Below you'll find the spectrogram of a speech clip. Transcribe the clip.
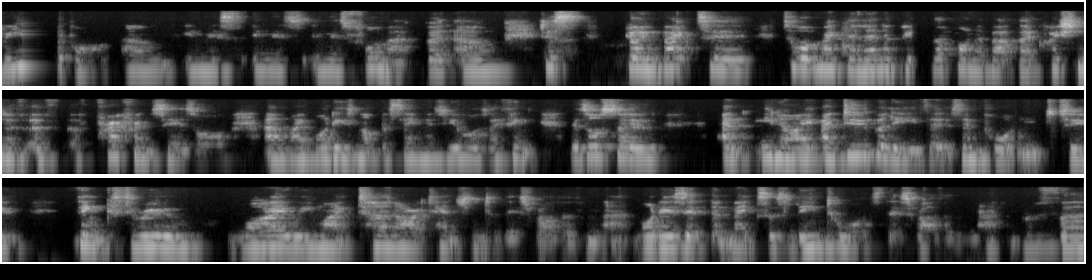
readable um, in this in this in this format. But um, just going back to to what Magdalena picked up on about that question of, of, of preferences or um, my body's not the same as yours. I think there's also, and you know, I, I do believe that it's important to think through why we might turn our attention to this rather than that. What is it that makes us lean towards this rather than that, and prefer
